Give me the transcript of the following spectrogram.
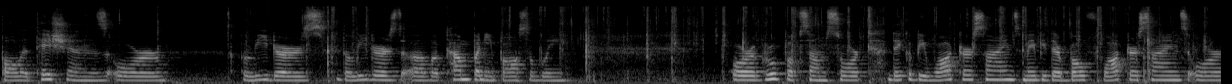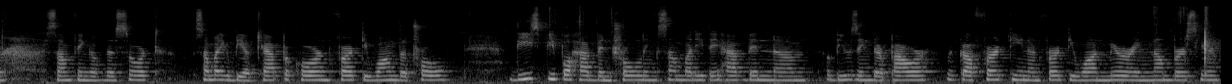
politicians or leaders, the leaders of a company possibly or a group of some sort. They could be water signs. Maybe they're both water signs or something of the sort. Somebody could be a Capricorn, 31, the troll. These people have been trolling somebody. They have been um, abusing their power. We've got 13 and 31 mirroring numbers here.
